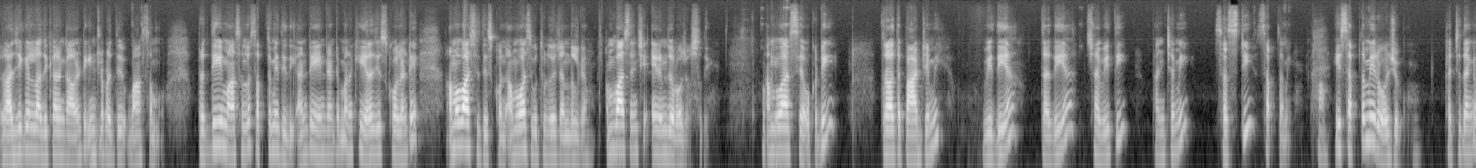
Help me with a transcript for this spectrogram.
రాజకీయాల్లో అధికారం కావాలంటే ఇంట్లో ప్రతి మాసం ప్రతి మాసంలో సప్తమి తిథి అంటే ఏంటంటే మనకి ఎలా తీసుకోవాలంటే అమావాస్య తీసుకోండి. అమావాస్య గుర్తుంటుంది జనరల్గా? అమావాస్య నుంచి ఎనిమిదో రోజు వస్తుంది. అమావాస్య ఒకటి తర్వాత పాడ్యమి విధియ తదియ చవితి పంచమి షష్ఠి సప్తమి. ఈ సప్తమి రోజు ఖచ్చితంగా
